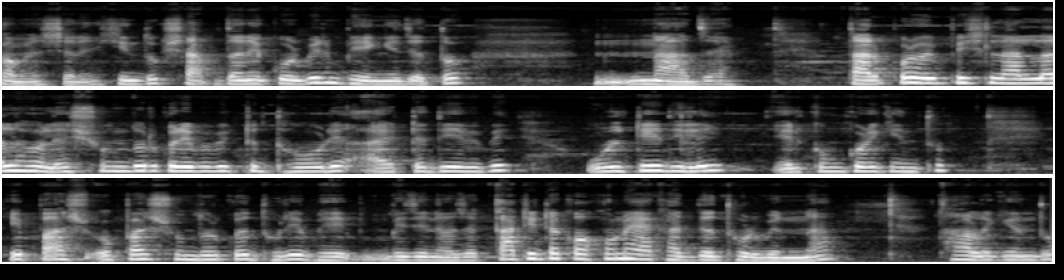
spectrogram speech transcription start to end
সমস্যা নেই। কিন্তু সাবধানে করবেন, ভেঙে যেত না যায়। তারপর ওই পিস লাল লাল হলে সুন্দর করে এভাবে একটু ধরে আরেকটা দিয়ে এভাবে উল্টিয়ে দিলেই এরকম করে কিন্তু এ পাশ ও পাশ সুন্দর করে ধরে ভেজে নেওয়া যায়। কাঠিটা কখনো এক হাত দিয়ে ধরবেন না। তাহলে কিন্তু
